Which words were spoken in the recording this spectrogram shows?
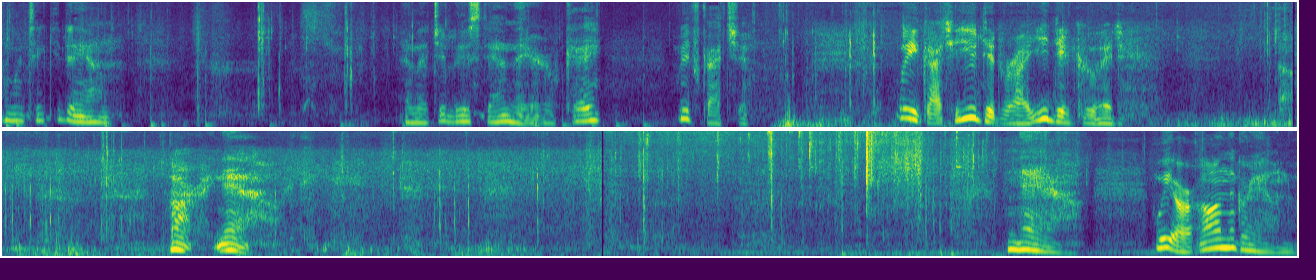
I'm going to take you down. And let you loose down there, okay? We've got you. We got you. You did right. You did good. All right, now. Now, we are on the ground.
